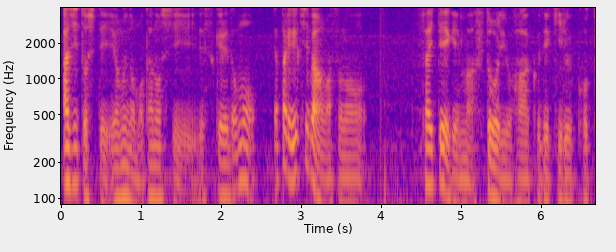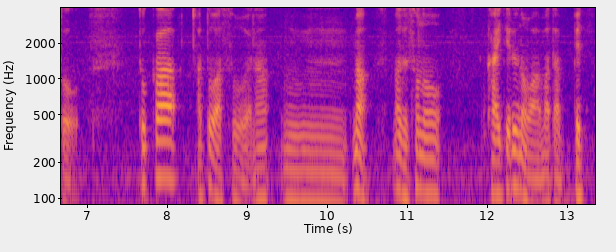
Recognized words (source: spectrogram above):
あ味として読むのも楽しいですけれどもやっぱり一番はその最低限まあストーリーを把握できることとかあとはそうやな。うんまあまずその書いてるのはまた別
